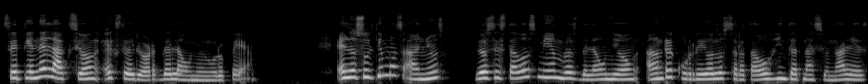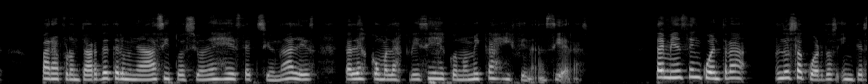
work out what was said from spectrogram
Se tiene la acción exterior de la Unión Europea. En los últimos años, los Estados miembros de la Unión han recurrido a los tratados internacionales para afrontar determinadas situaciones excepcionales, tales como las crisis económicas y financieras. También se encuentran los acuerdos inter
